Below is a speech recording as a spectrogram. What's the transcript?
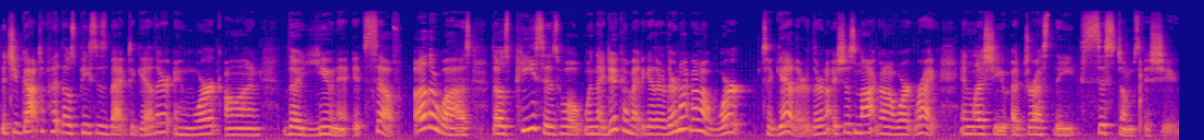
that you've got to put those pieces back together and work on the unit itself. Otherwise, those pieces will, when they do come back together, they're not going to work together. They're not, it's just not going to work right unless you address the systems issue.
